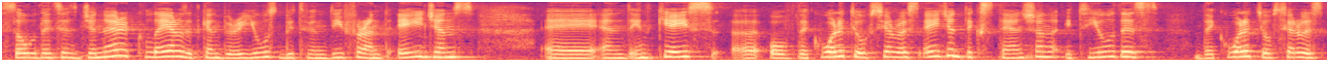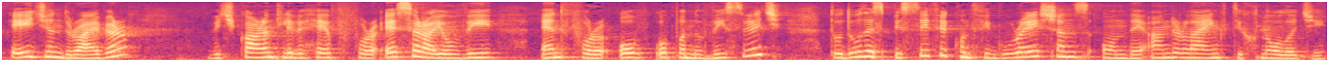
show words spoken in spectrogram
So this is generic layer that can be reused between different agents. Uh, and in case uh, of the quality of service agent extension, it uses the quality of service agent driver, which currently we have for SRIOV and for Open vSwitch, to do the specific configurations on the underlying technology,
